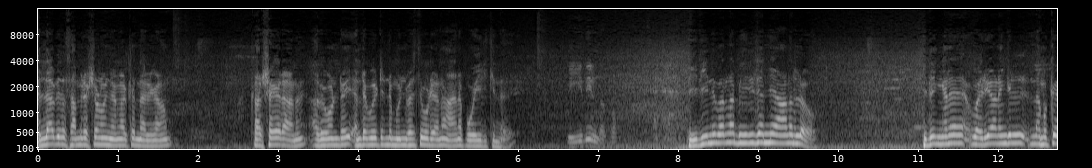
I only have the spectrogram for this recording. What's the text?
എല്ലാവിധ സംരക്ഷണവും ഞങ്ങൾക്ക് നൽകണം. കർഷകരാണ്. അതുകൊണ്ട് എന്റെ വീട്ടിന്റെ മുൻവശത്തു കൂടിയാണ് ആന പോയിരിക്കുന്നത്. ഭീതി എന്ന് പറഞ്ഞാൽ ഭീതി തന്നെയാണല്ലോ. ഇതിങ്ങനെ വരികയാണെങ്കിൽ നമുക്ക്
